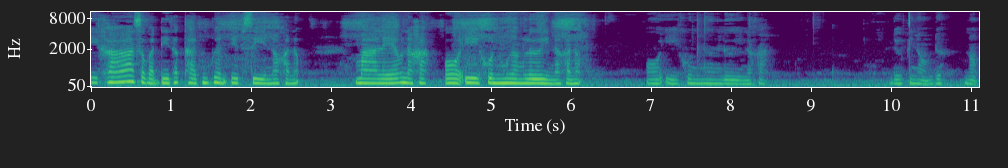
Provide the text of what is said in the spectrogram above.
ดีค่ะ สวัสดีทักทายเพื่อนๆ FC เนาะค่ะเนาะมาแล้วนะคะอเอคนเมืองเลยนะคะเนาะอเอคนเมืองเลยนะคะ เด้อพี่น้องเด้อเนาะ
